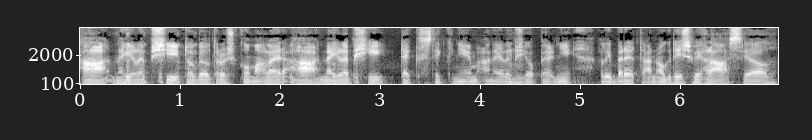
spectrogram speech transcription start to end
A nejlepší, to byl trošku malér a nejlepší texty k ním a nejlepší mm-hmm. operní libreta. No, když vyhlásil,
